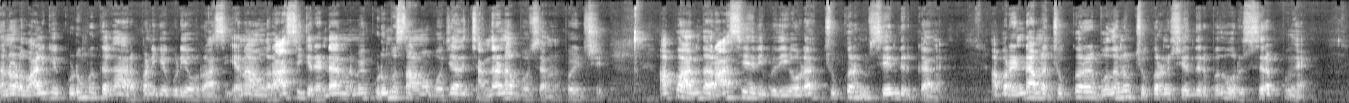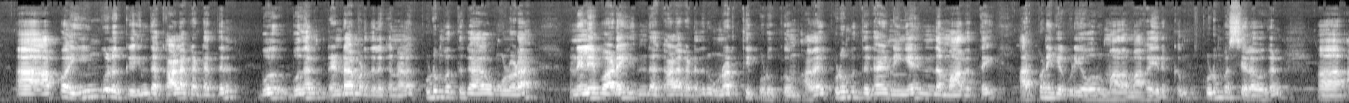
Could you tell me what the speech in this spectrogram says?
தன்னோட வாழ்க்கையை குடும்பத்துக்காக அர்ப்பணிக்கக்கூடிய ஒரு ராசி. ஏன்னா அவங்க ராசிக்கு ரெண்டாம் இடமே குடும்பஸ்தானமாக போச்சு. அது சந்திரனாக போச்சாங்க போயிடுச்சு. அப்போ அந்த ராசி அதிபதியோட சுக்கிரன் சேர்ந்திருக்காங்க. அப்போ ரெண்டாம் சுக்கர புதனும் சுக்கரனும் சேர்ந்திருப்பது ஒரு சிறப்புங்க. அப்போ உங்களுக்கு இந்த காலகட்டத்தில் பு புதன் ரெண்டாம் இடத்துல இருக்கிறனால குடும்பத்துக்காக உங்களோட நிலைப்பாடை இந்த காலகட்டத்தில் உணர்த்தி கொடுக்கும். அதாவது குடும்பத்துக்காக நீங்கள் இந்த மாதத்தை அர்ப்பணிக்கக்கூடிய ஒரு மாதமாக இருக்கும். குடும்ப செலவுகள்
